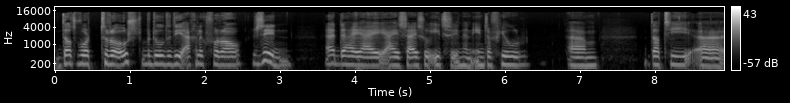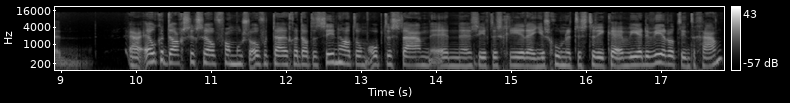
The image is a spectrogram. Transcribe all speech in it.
dat woord troost... bedoelde hij eigenlijk vooral zin. Hij zei zoiets in een interview... ehm, dat hij eh, er elke dag zichzelf van moest overtuigen... dat het zin had om op te staan en eh, zich te scheren... en je schoenen te strikken en weer de wereld in te gaan.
